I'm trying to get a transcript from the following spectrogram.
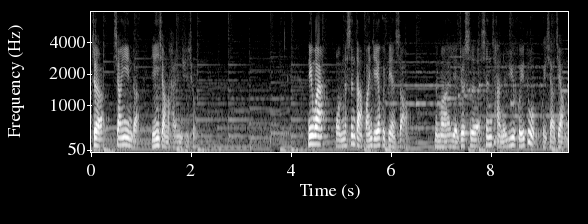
这相应的影响了海运需求。另外，我们的生产环节会变少，那么也就是生产的迂回度会下降了。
